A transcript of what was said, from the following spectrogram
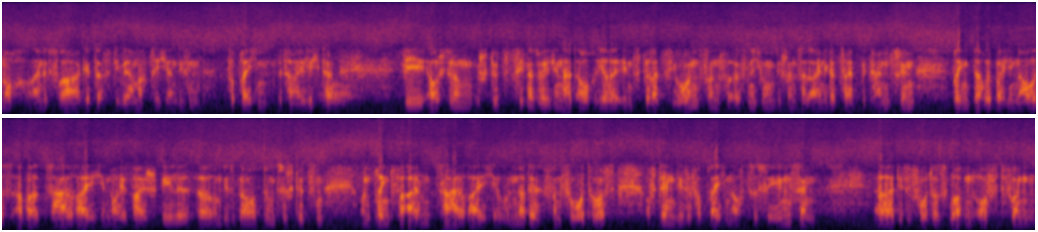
noch eine Frage, dass die Wehrmacht sich an diesen Verbrechen beteiligt hat. Die Ausstellung stützt sich natürlich und hat auch ihre Inspiration von Veröffentlichungen, die schon seit einiger Zeit bekannt sind, bringt darüber hinaus aber zahlreiche neue Beispiele, äh, um diese Behauptung zu stützen und bringt vor allem zahlreiche hunderte von Fotos, auf denen diese Verbrechen auch zu sehen sind. Äh, diese Fotos wurden oft von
